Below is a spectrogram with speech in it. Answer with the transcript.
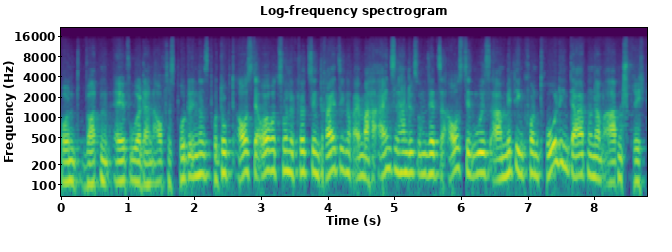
und warten 11 Uhr dann auf das Bruttoinlandsprodukt aus der Eurozone 1430, noch einmal Einzelhandelsumsätze aus den USA mit den Controlling-Daten und am Abend spricht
